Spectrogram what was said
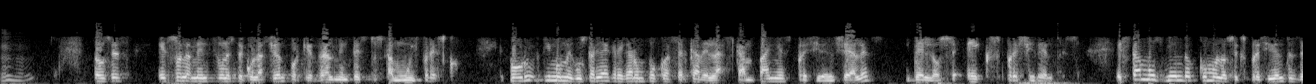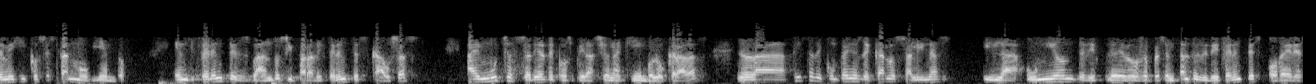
Entonces, es solamente una especulación porque realmente esto está muy fresco. Por último, me gustaría agregar un poco acerca de las campañas presidenciales de los expresidentes. Estamos viendo cómo los expresidentes de México se están moviendo en diferentes bandos y para diferentes causas. Hay muchas teorías de conspiración aquí involucradas. La fiesta de cumpleaños de Carlos Salinas y la unión de, los representantes de diferentes poderes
